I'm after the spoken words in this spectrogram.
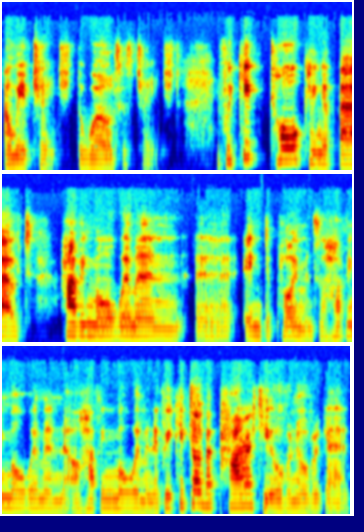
and we have changed. The world has changed. If we keep talking about having more women uh, in deployments or having more women or having more women, if we keep talking about parity over and over again,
